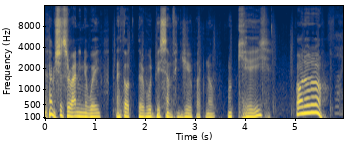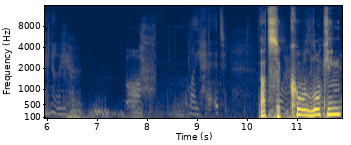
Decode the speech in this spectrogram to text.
I'm just running away. I thought there would be something here, but no. Okay. Oh, no, no, no. Finally. Oh, my head. That's a Oh, cool looking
